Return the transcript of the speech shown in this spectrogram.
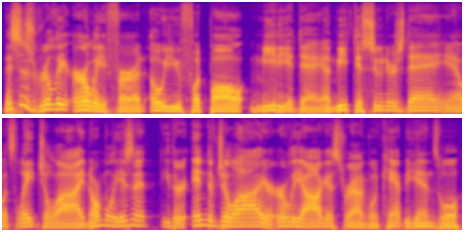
this is really early for an OU football media day, a Meet the Sooners day. You know, it's late July. Normally, isn't it either end of July or early August around when camp begins? Well,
